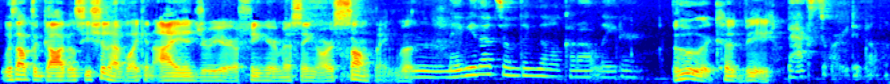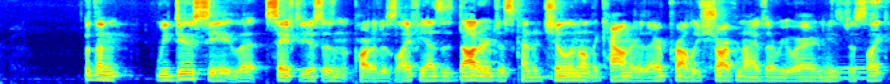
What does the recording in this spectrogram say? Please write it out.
without the goggles, he should have like an eye injury or a finger missing or something. But Mm, Maybe that's something that'll come out later. ooh, it could be. Backstory developing. But then we do see that safety just isn't part of his life. He has his daughter just kind of chilling on the counter there, probably sharp knives everywhere, and he's just like,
